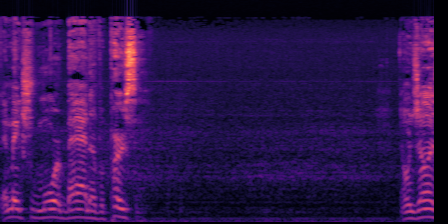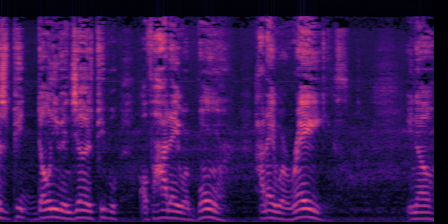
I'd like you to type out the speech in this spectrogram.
that makes you more bad of a person. Don't judge people. Don't even judge people of how they were born, how they were raised. You know.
